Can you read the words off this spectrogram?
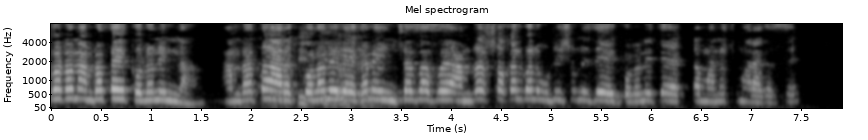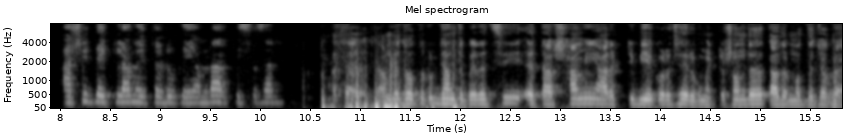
ঘটনা আমরা তো এই কলোনির না। আমরা তো আর কলোনির এখানে ইনচার্জ আছে। আমরা সকালবেলা উঠে শুনি যে এই কলোনিতে একটা মানুষ মারা গেছে। আসি দেখলাম এতটুকু আমরা আর কিছু জানি আচ্ছা আমরা যতটুকু জানতে পেরেছি তার স্বামী আরেকটি বিয়ে করেছে এরকম একটা সন্দেহ তাদের মধ্যে ঝগড়া।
